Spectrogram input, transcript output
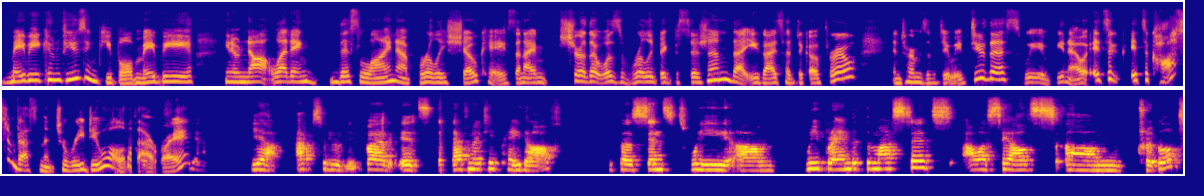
maybe confusing people maybe you know not letting this lineup really showcase and i'm sure that was a really big decision that you guys had to go through in terms of do we do this? We you know it's a it's a cost investment to redo all of that right? Yeah, yeah absolutely but it's definitely paid off because since we um, rebranded the mustard our sales um, tripled.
